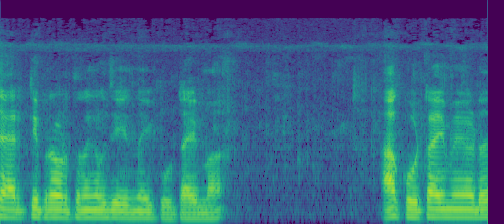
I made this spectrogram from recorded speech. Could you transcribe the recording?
ചാരിറ്റി പ്രവർത്തനങ്ങൾ ചെയ്യുന്ന ഈ കൂട്ടായ്മ. ആ കൂട്ടായ്മയോട്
